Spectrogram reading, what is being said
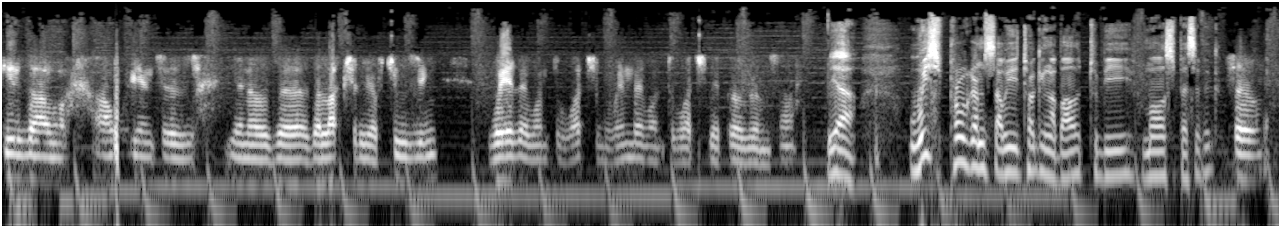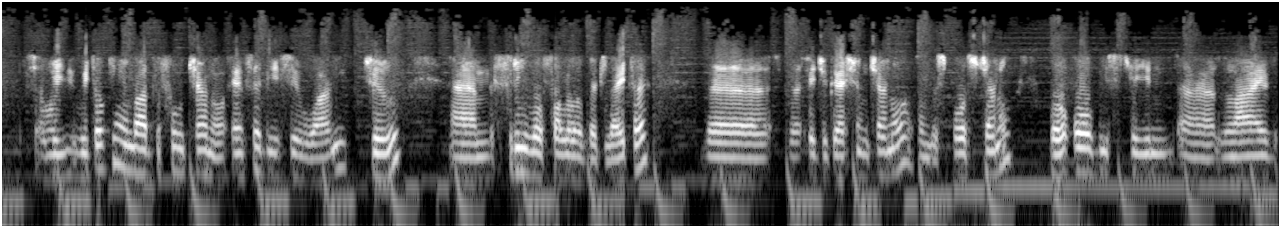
gives our, our audiences, you know, the, the luxury of choosing where they want to watch and when they want to watch their programs. Huh? Yeah. Which programs are we talking about to be more specific? So, so we, we're talking about the full channel, SABC 1, 2, um, 3 will follow a bit later. The, the education channel and the sports channel will all be streamed uh, live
